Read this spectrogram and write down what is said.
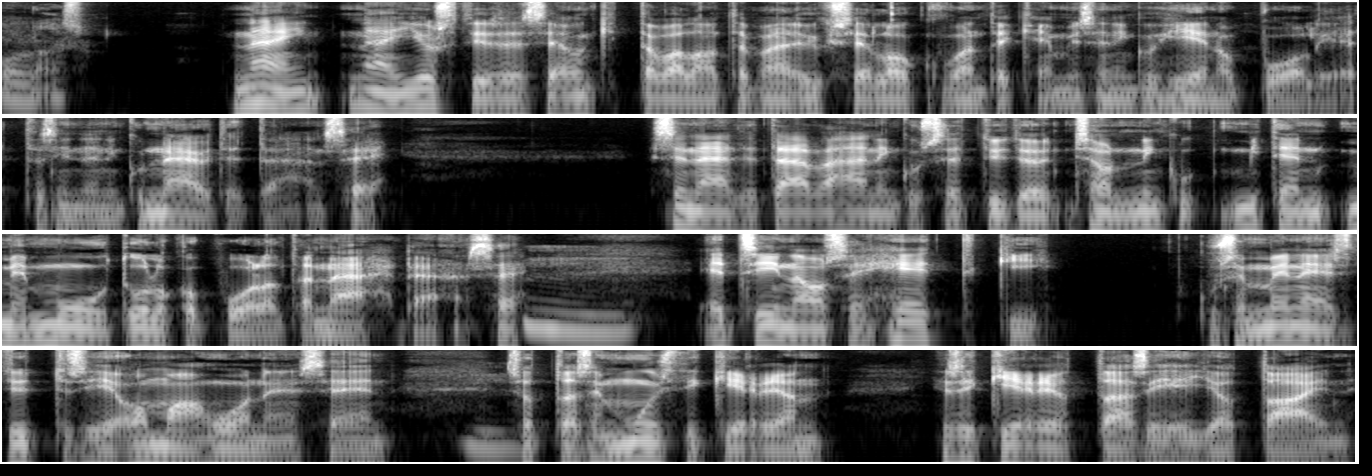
ulos. Näin, näin justiinsa. Se onkin tavallaan tämä yksi elokuvan tekemisen niin kuin hieno puoli, että sinne niin kuin näytetään se. Se näytetään vähän niin kuin se tytö, se on niin kuin miten me muut ulkopuolelta nähdään se. Mm. Että siinä on se hetki, kun se menee se tyttö siihen omaan huoneeseen, mm. se ottaa sen muistikirjan ja se kirjoittaa siihen jotain.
